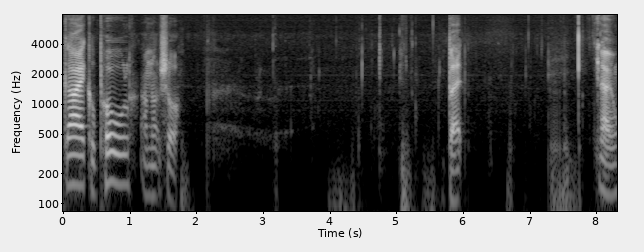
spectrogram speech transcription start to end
guy called Paul, I'm not sure. But you know,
